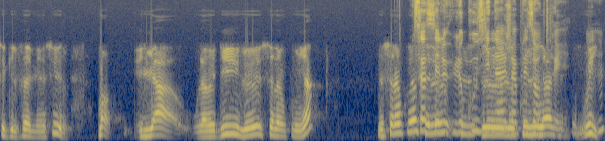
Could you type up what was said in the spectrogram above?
ce qu'il fait, bien sûr. Bon, il y a, vous l'avez dit, le Senankunya. Le Senankunya, c'est le, le, le, cousinage le, à plaisanterie. Oui. Mm -hmm.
